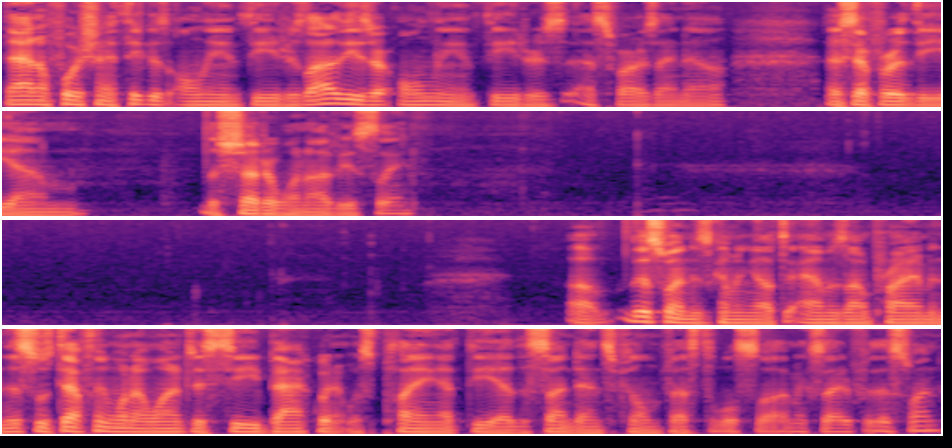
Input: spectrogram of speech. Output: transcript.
That unfortunately I think is only in theaters. A lot of these are only in theaters as far as I know, except for the um, the Shudder one, obviously. Uh, this one is coming out to Amazon Prime, and this was definitely one I wanted to see back when it was playing at the uh, the Sundance Film Festival. So I'm excited for this one.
